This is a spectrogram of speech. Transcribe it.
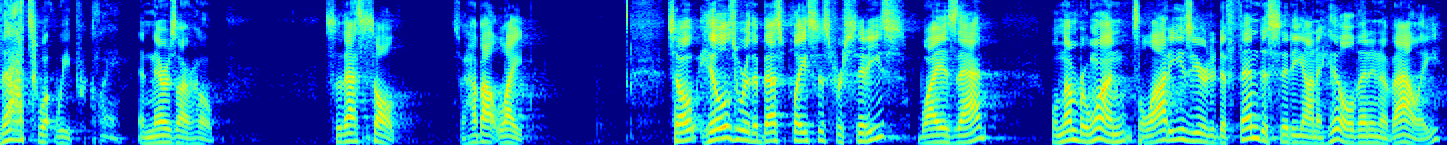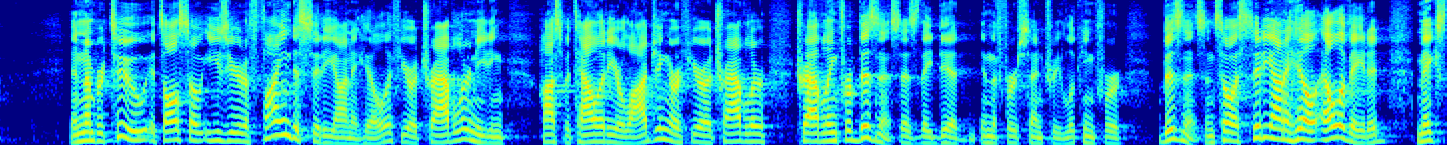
That's what we proclaim. And there's our hope. So that's salt. So, how about light? So, hills were the best places for cities. Why is that? Well, number one, it's a lot easier to defend a city on a hill than in a valley. And number two, it's also easier to find a city on a hill if you're a traveler needing hospitality or lodging, or if you're a traveler traveling for business, as they did in the first century, looking for business. And so a city on a hill elevated makes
